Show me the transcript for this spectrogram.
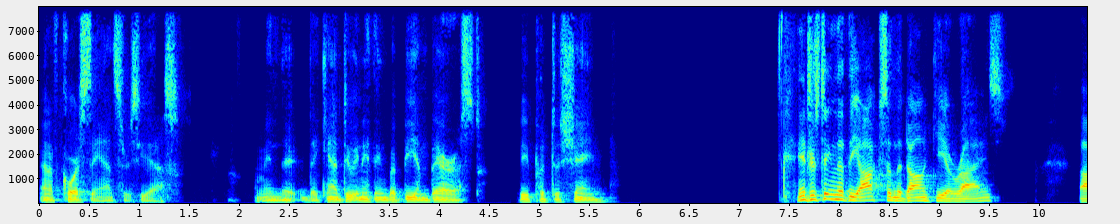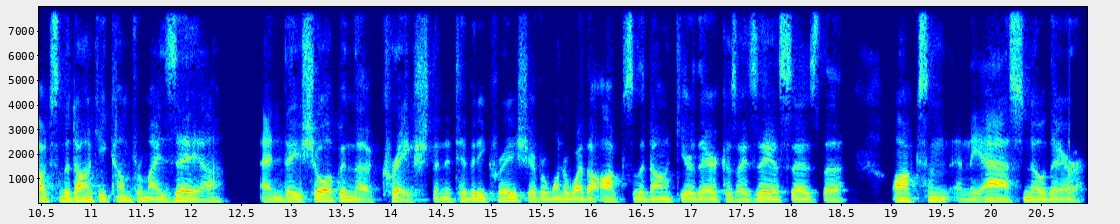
And of course, the answer is yes. I mean, they, they can't do anything but be embarrassed, be put to shame. Interesting that the ox and the donkey arise. The ox and the donkey come from Isaiah, and they show up in the creche, the nativity creche. You ever wonder why the ox and the donkey are there? Because Isaiah says the oxen and the ass know their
